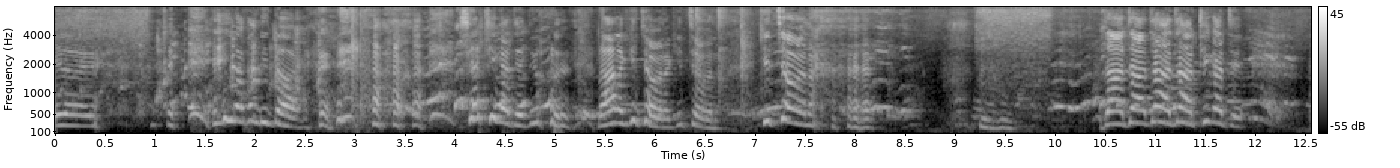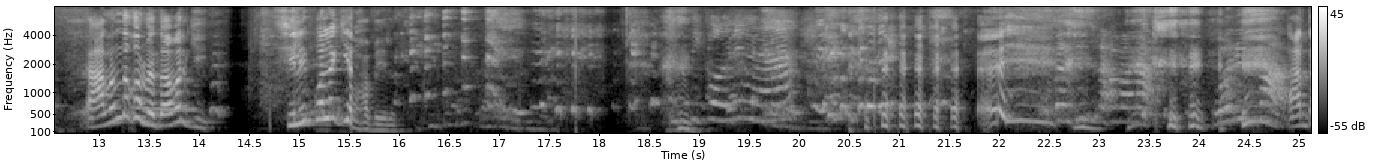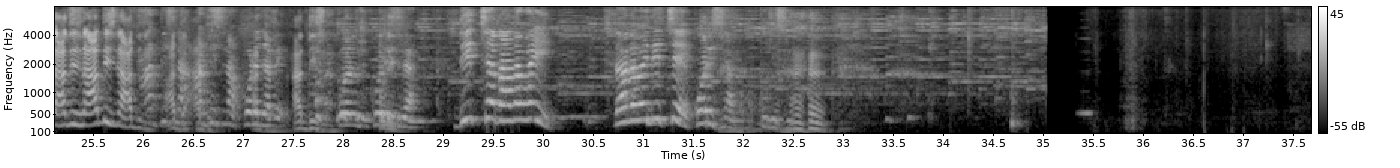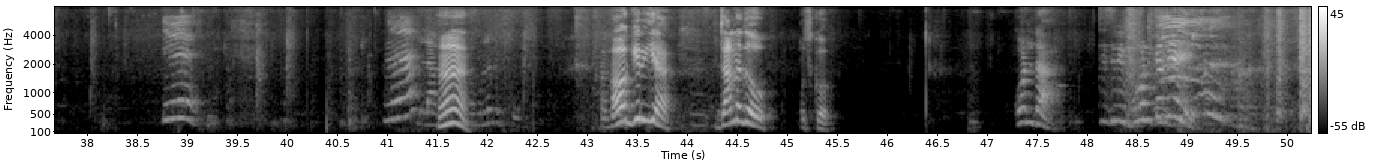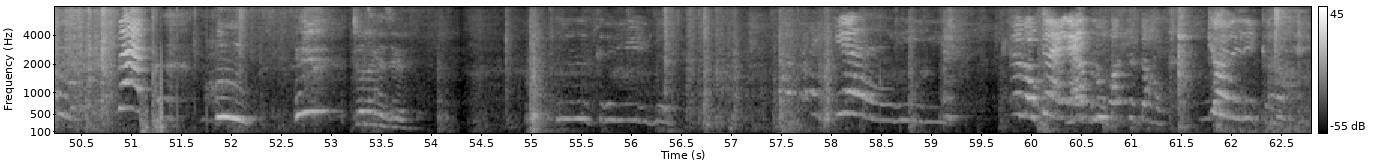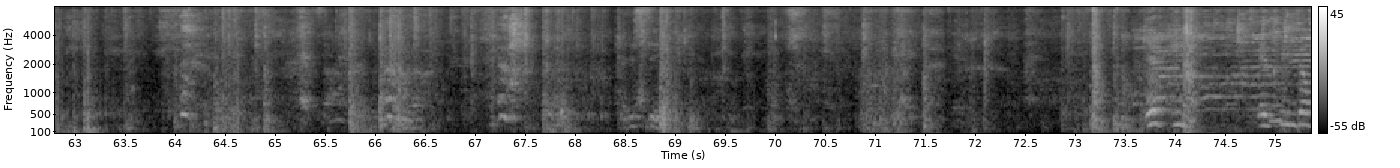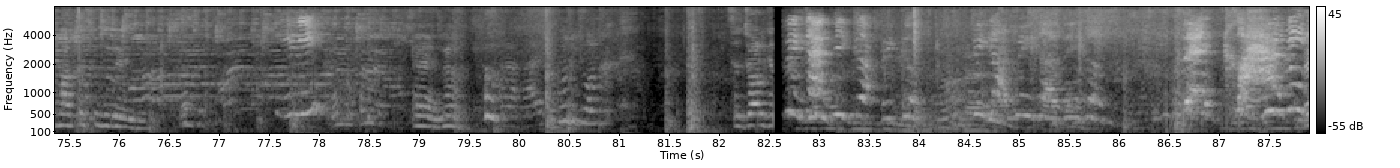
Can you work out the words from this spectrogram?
এই রকম দিতে হয়। সে ঠিক আছে, তুই। না না, কিচ্ছু হবে না, কিচ্ছু হবে না, কিচ্ছু হবে না। যা যা যা যা, ঠিক আছে। আনন্দ করবে তো, আবার কি? স্লিপ করলে কি হবে এরকম? আর আদিস না আদিস না আদিস আর দিস না, আর দিস না, পড়ে যাবে। আর দিস না কর- করিস না। দিচ্ছে দাদা ভাই দাদা ভাই দিচ্ছে করিস না বাবা, করিস না हाँ हाँ गिर गया जाने दो उसको কোনটা চিচিরি বোনকে দে চলে গেছে। এসছে এর তিন এর তিনটা মাত্র সুবিধা হয়েছে হ্যাঁ না। সে জল খেতে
